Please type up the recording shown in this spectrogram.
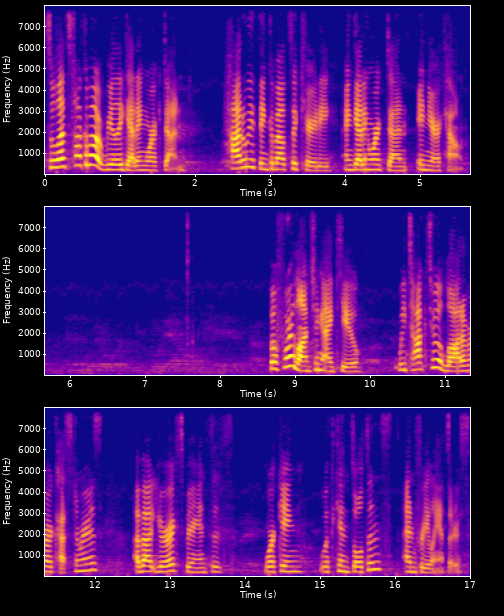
So let's talk about really getting work done. How do we think about security and getting work done in your account? Before launching IQ, we talked to a lot of our customers about your experiences working with consultants and freelancers.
